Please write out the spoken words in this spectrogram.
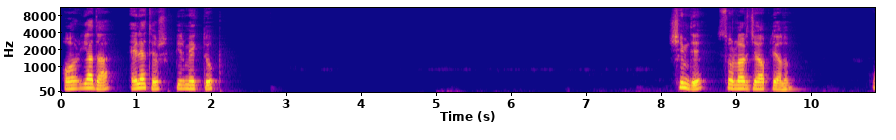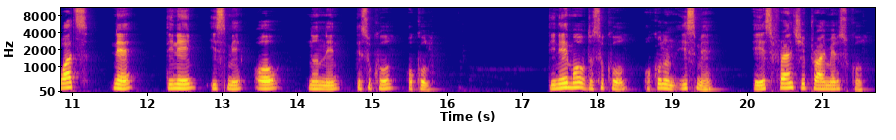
or ya da a letter bir mektup Şimdi soruları cevaplayalım. What's ne? The name ismi o nın the school okul. The name of the school okulun ismi is Friendship Primary School.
